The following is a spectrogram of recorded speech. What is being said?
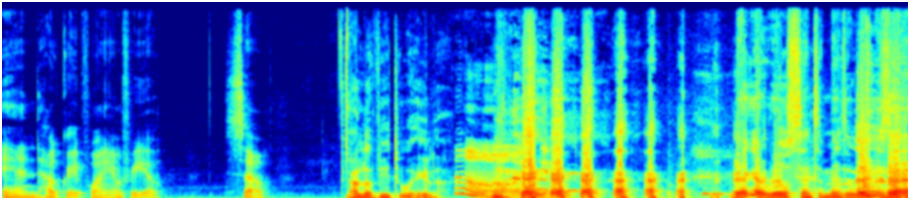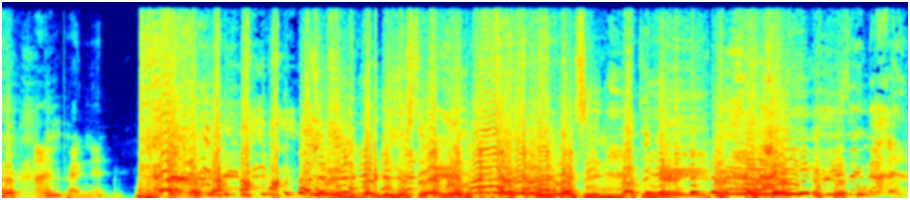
and how grateful I am for you. So, I love you too, Ayla. oh, That got real sentimental. What was that? I'm pregnant. Yeah, you better get used to that, brother. you ain't seen nothing yet. I keep using that.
